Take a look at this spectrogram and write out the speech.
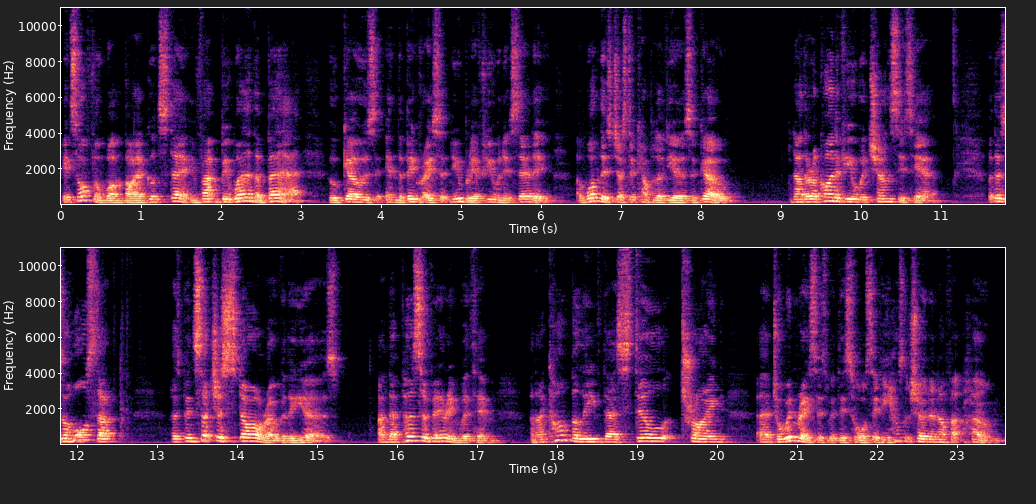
It's often won by a good stayer. In fact, Beware the Bear, who goes in the big race at Newbury a few minutes early, and won this just a couple of years ago. Now there are quite a few with chances here, but there's a horse that has been such a star over the years, and they're persevering with him, and I can't believe they're still trying uh, to win races with this horse if he hasn't shown enough at home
